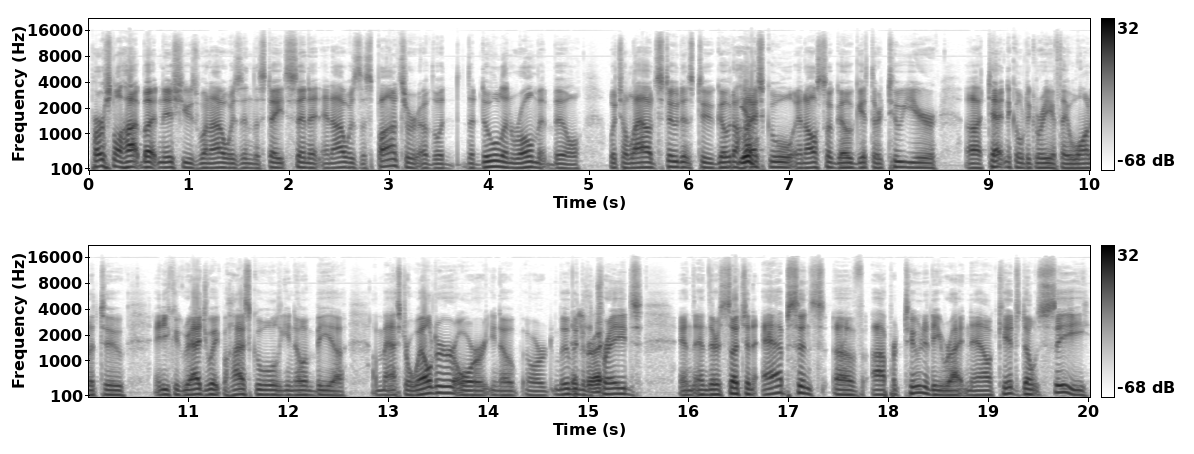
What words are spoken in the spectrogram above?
personal hot button issues when I was in the state senate, and I was the sponsor of the the dual enrollment bill, which allowed students to go to high school and also go get their two year uh, technical degree if they wanted to, and you could graduate from high school, you know, and be a, a master welder or you know or move that's into right. the trades, and and there's such an absence of opportunity right now. Kids don't see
